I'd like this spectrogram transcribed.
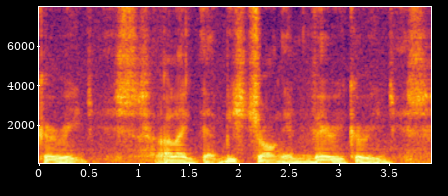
courageous. I like that. Be strong and very courageous.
